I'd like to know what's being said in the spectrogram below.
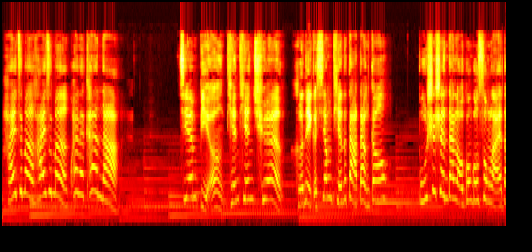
孩子们，孩子们，快来看呐！煎饼、甜甜圈和那个香甜的大蛋糕。”不是圣诞老公公送来的，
